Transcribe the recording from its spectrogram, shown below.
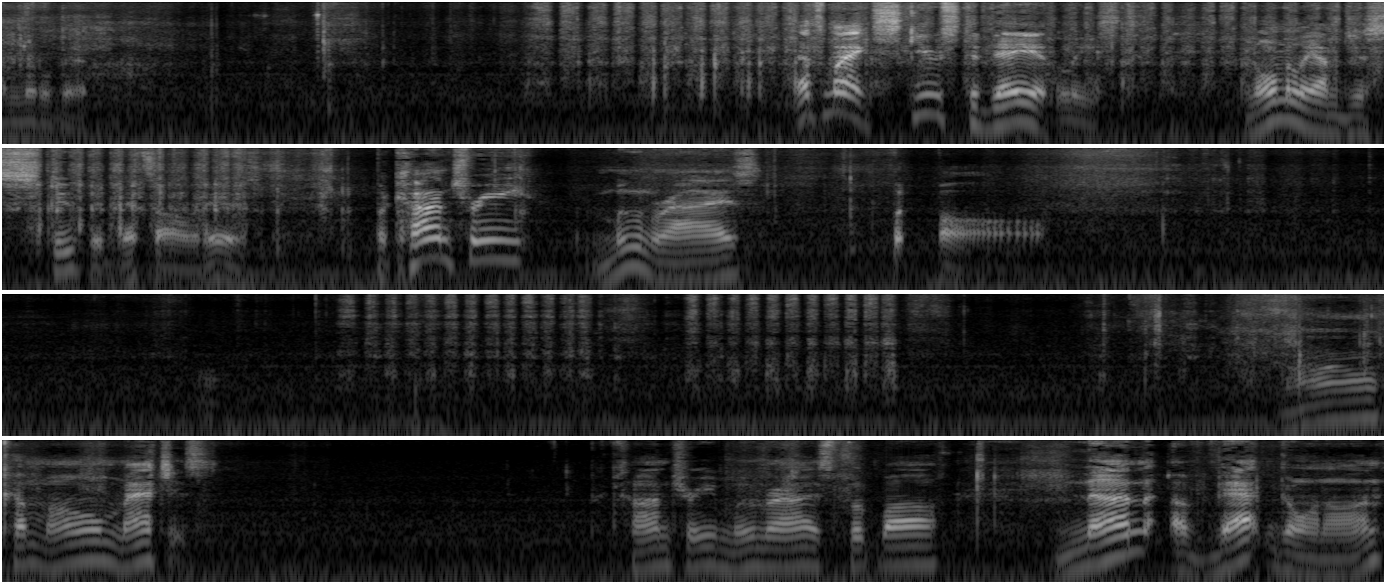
a little bit. That's my excuse today, at least. Normally, I'm just stupid. That's all it is. Pecan Tree Moonrise Football. Come on, come on, matches. Pecan Tree Moonrise Football. None of that going on.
